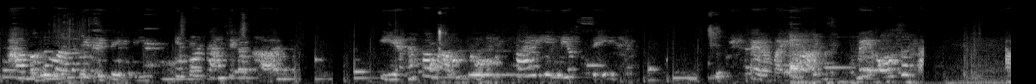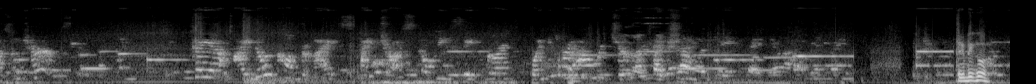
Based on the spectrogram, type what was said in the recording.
Habang lumalaki si baby, importante ang hug. Iyan ang pamawag ko para he feels safe. Pero may hugs may also have some germs. Kaya I don't compromise. I trust only safeguard 24-hour germ mag-stay. Tignan ko.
